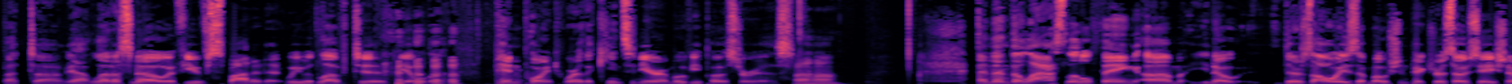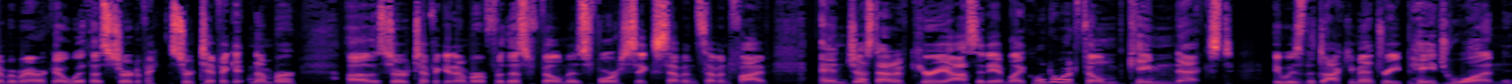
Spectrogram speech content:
But uh, yeah, let us know if you've spotted it. We would love to be able to pinpoint where the quinceanera movie poster is. Uh huh. And then the last little thing, um, you know, there's always a Motion Picture Association of America with a certific- certificate number. Uh, the certificate number for this film is 46775. And just out of curiosity, I'm like, I wonder what film came next. It was the documentary Page One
